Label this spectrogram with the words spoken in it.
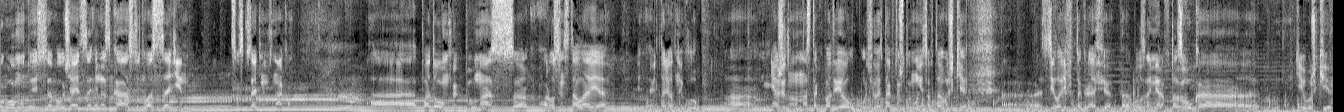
по-другому. То есть, э, получается, НСК 121 с восклицательным знаком. А потом, как бы у нас э, Росинсталавия, вертолетный клуб, а, неожиданно нас так подвел. Получилось так, то, что мы с автовышки э, сделали фотографию. Был замер автозвука, девушки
